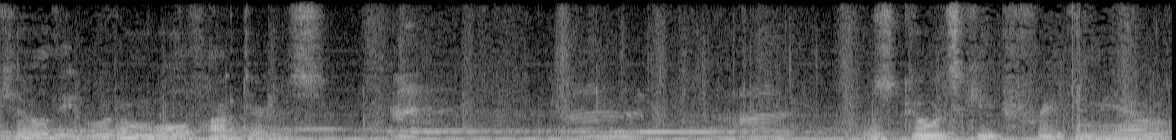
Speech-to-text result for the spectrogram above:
Kill the Udam wolf hunters. Those goats keep freaking me out.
